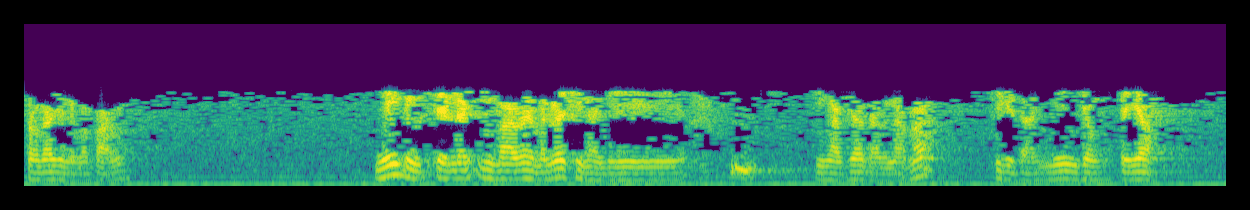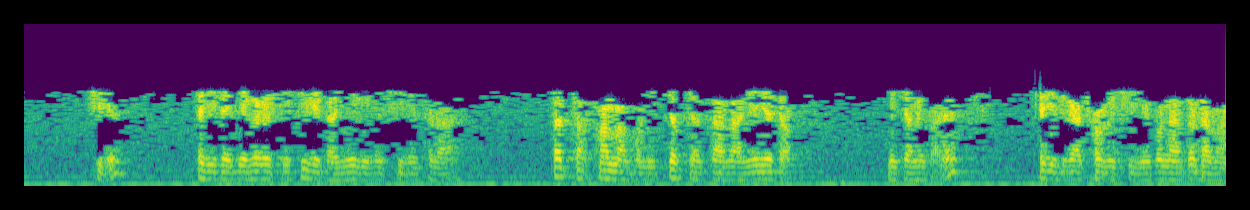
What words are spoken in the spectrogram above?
စော်ကားရင်လည်းမပါဘူးငိမ့်သူစစ်လိုက်ဥမှာပဲမလွဲရှိနိုင်လေဒီငါပြသာနာမှာကိလေသာငြိမ်းချမ်းတရားရှိတယ်အဲ့ဒီတည်းကျေလို့ရှိကိလေသာငြိမ်းလို့ရှိတယ်ဆိုတာ သတ္တမှမပေါ်ကြီးပြတ်ပြတ်သားသားရရတော့နေကြလိုက်ပါလေအဲ့ဒီစကားထောက်လို့ရှိရင်ခုနသတ္တဗံ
